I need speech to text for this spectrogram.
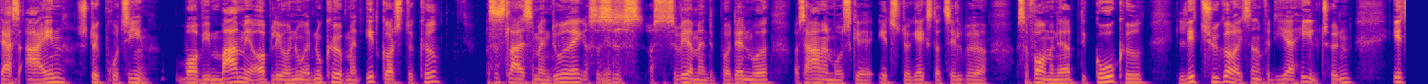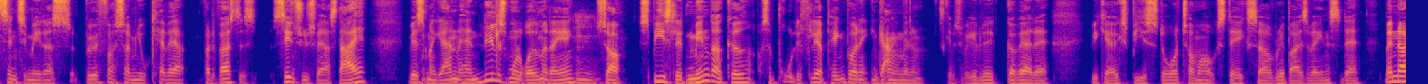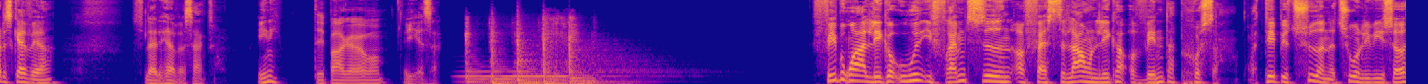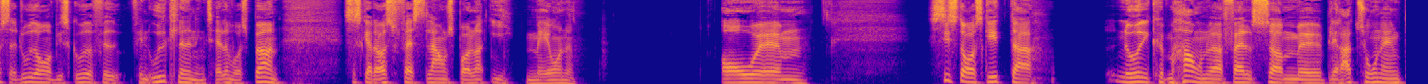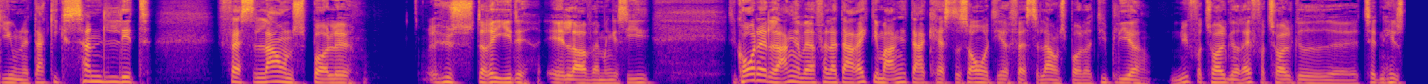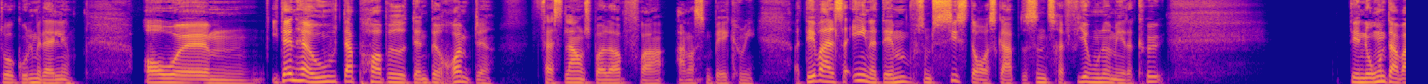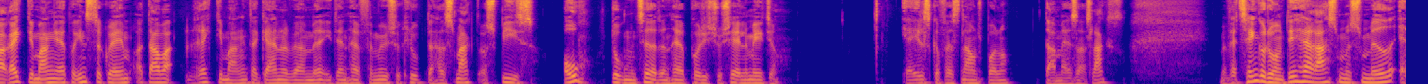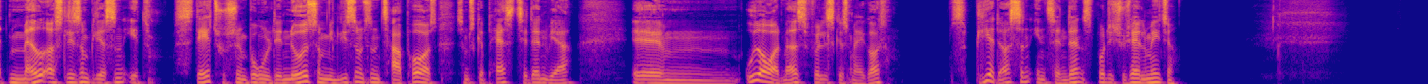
deres egen stykke protein, hvor vi meget mere oplever nu, at nu køber man et godt stykke kød, og så slicer man det ud, ikke? Og, så, Yes. og så serverer man det på den måde, og så har man måske et stykke ekstra tilbehør, og så får man netop det gode kød, lidt tykkere, i stedet for de her helt tynde 1 cm bøffer, som jo kan være for det første sindssygt svære at stege, hvis man gerne vil have en lille smule rødme der, ikke? Mm. Så spis lidt mindre kød, og så brug lidt flere penge på det en gang imellem. Det skal vi selvfølgelig ikke gøre hver dag. Vi kan jo ikke spise store tomahawk steaks og ribeyes hver eneste dag. Men når det skal være, så lad det her være sagt. Enig? Det bakker jeg op om. Ja, tak. Februar ligger ude i fremtiden, og fastelavn ligger og venter på sig. Og det betyder naturligvis også, at udover at vi skal ud og finde udklædning til alle vores børn, så skal der også fastelavnsboller i maverne. Og øhm, sidste år skete der noget i København i hvert fald, som øh, blev ret toneangivende. Der gik sådan lidt fastelavnsbolle hysteri i det, eller hvad man kan sige. Det korte af det lange i hvert fald, at der er rigtig mange, der har kastet sig over de her faste lavnsboller. De bliver nyfortolket, refortolket øh, til den helt store guldmedalje. Og øh, i den her uge, der poppede den berømte fast loungebolle op fra Andersen Bakery. Og det var altså en af dem, som sidste år skabte sådan 300-400 meter kø. Det er nogen, der var rigtig mange af på Instagram, og der var rigtig mange, der gerne ville være med i den her famøse klub, der havde smagt og spist og dokumenteret den her på de sociale medier. Jeg elsker fast navnsboller. Der er masser af slags. Men hvad tænker du om det her, Rasmus, med at mad også ligesom bliver sådan et statussymbol? Det er noget, som vi ligesom sådan tager på os, som skal passe til den, vi er. Øhm, Udover at mad selvfølgelig skal smage godt, så bliver det også sådan en tendens på de sociale medier.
